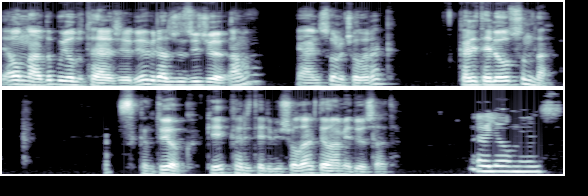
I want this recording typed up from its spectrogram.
E onlar da bu yolu tercih ediyor. Biraz üzücü ama yani sonuç olarak kaliteli olsun da sıkıntı yok ki kaliteli bir iş olarak devam ediyor zaten. Öyle olmuyoruz.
